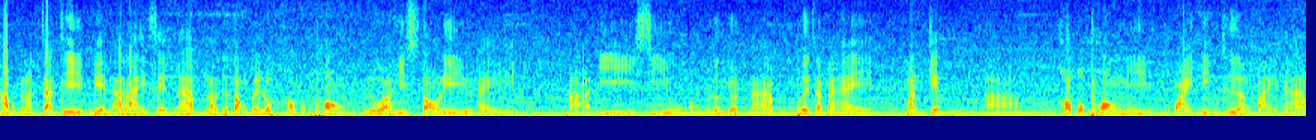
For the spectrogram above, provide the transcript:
ครับหลังจากที่เปลี่ยนอะไหล่เสร็จนะครับ เราจะต้องไปลบข้อบกพร่อง หรือว่า history อยู่ใน ECU ของเครื่องยนต์นะครับ เพื่อจะไม่ให้มันเก็บข้อบกพร่องนี้ไว้ติดเครื่องไปนะครับ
